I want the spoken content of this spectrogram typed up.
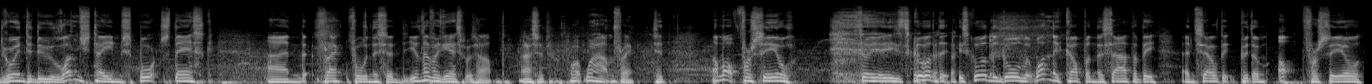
going to do lunchtime sports desk. And Frank phoned and said, You'll never guess what's happened. And I said, What, what happened, Frank? He said, I'm up for sale. So he scored the, he scored the goal that won the cup on the Saturday, and Celtic put him up for sale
